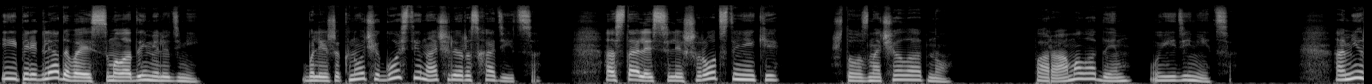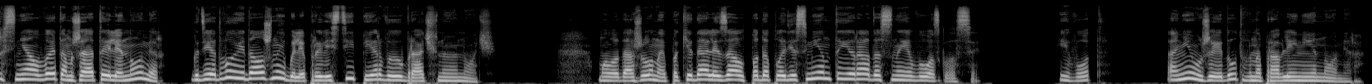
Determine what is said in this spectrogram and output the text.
и переглядываясь с молодыми людьми. Ближе к ночи гости начали расходиться. Остались лишь родственники, что означало одно — пора молодым уединиться. Амир снял в этом же отеле номер, где двое должны были провести первую брачную ночь. Молодожены покидали зал под аплодисменты и радостные возгласы. И вот они уже идут в направлении номера.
